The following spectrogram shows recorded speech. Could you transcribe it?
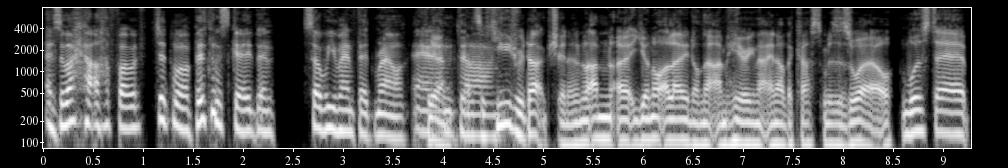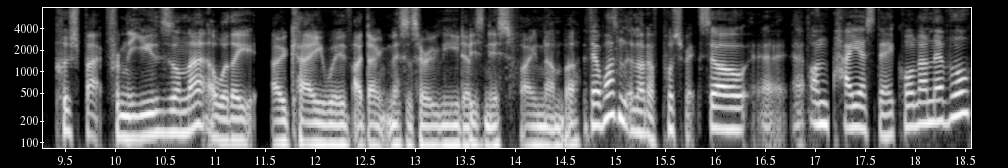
as well for a business case. And so we went that route. And yeah, that's um, a huge reduction. And I'm, uh, you're not alone on that. I'm hearing that in other customers as well. Was there pushback from the users on that? Or were they okay with, I don't necessarily need a business phone number? there wasn't a lot of pushback. So uh, on higher stakeholder level,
